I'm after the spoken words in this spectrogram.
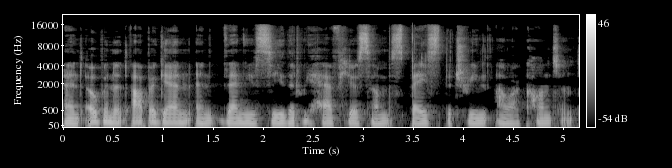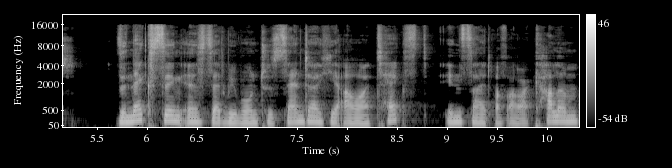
and open it up again and then you see that we have here some space between our content. The next thing is that we want to center here our text inside of our column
